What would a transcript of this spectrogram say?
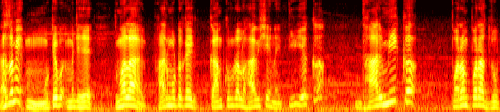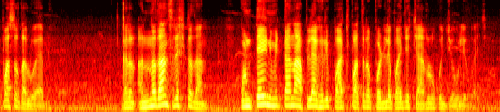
असं मी मोठे म्हणजे हे तुम्हाला फार मोठं काही काम करून राहिलो हा विषय नाही. ती एक धार्मिक परंपरा जोपासत आलो आहे आम्ही. कारण अन्नदान श्रेष्ठ दान कोणत्याही निमित्तानं आपल्या घरी पाच पात्र पडले पाहिजे चार लोक जेवले पाहिजे.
